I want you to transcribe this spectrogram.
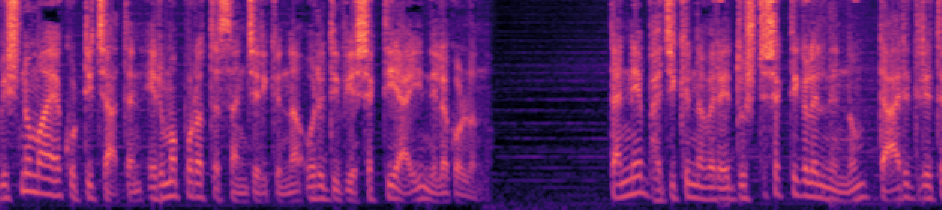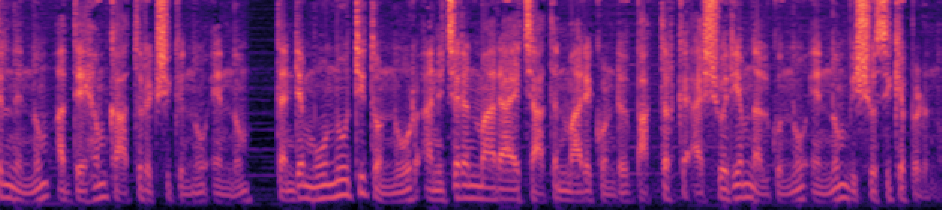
വിഷ്ണുമായ കുട്ടിച്ചാത്തൻ എരുമപ്പുറത്ത് സഞ്ചരിക്കുന്ന ഒരു ദിവ്യശക്തിയായി നിലകൊള്ളുന്നു. തന്നെ ഭജിക്കുന്നവരെ ദുഷ്ടശക്തികളിൽ നിന്നും ദാരിദ്ര്യത്തിൽ നിന്നും അദ്ദേഹം കാത്തുരക്ഷിക്കുന്നു എന്നും തന്റെ മുന്നൂറ്റി തൊണ്ണൂറ് അനുചരന്മാരായ ചാത്തന്മാരെ കൊണ്ട് ഭക്തർക്ക് ഐശ്വര്യം നൽകുന്നു എന്നും വിശ്വസിക്കപ്പെടുന്നു.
